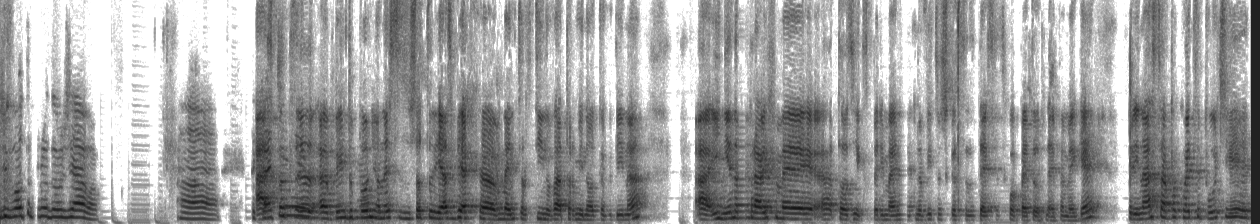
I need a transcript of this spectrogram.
живота продължава. А, така, аз пък че... бих допълнил нещо, защото и аз бях ментор в Тиноватор миналата година. А, и ние направихме а, този експеримент на Витушка с 10 хлопета от НПМГ. При нас това пък, което се получи, е,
